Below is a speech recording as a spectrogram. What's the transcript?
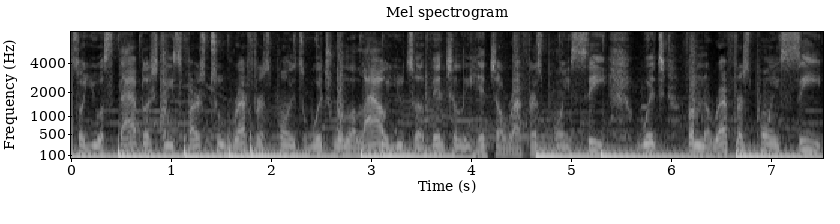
So you establish these first two reference points, which will allow you to eventually hit your reference point point C, which from the reference point C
